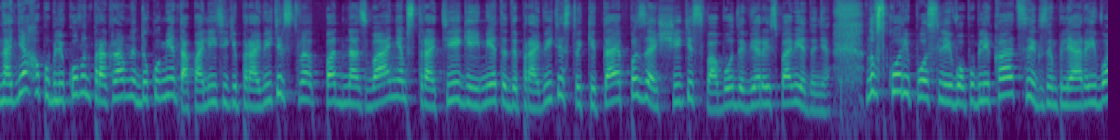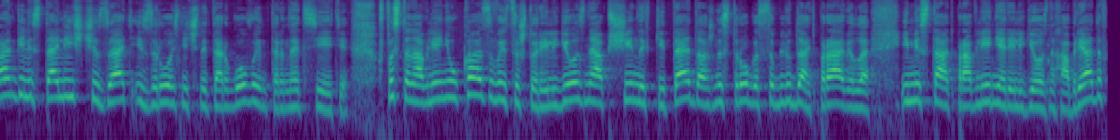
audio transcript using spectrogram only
На днях опубликован программный документ о политике правительства под названием «Стратегия и методы правительства Китая по защите свободы вероисповедания». Но вскоре после его публикации экземпляры Евангелий стали исчезать из розничной торговой интернет-сети. В постановлении указывается, что религиозные общины в Китае должны строго соблюдать правила и места отправления религиозных обрядов,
